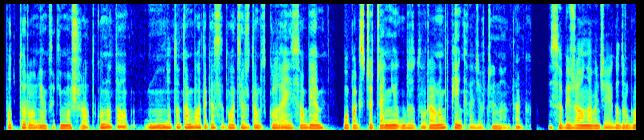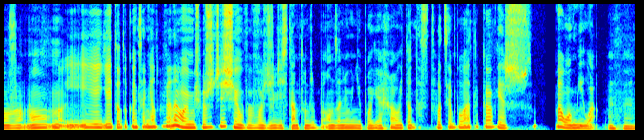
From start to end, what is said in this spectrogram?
pod Toruniem w takim ośrodku. No to, no to tam była taka sytuacja, że tam z kolei sobie chłopak z Czeczenii ubzdurał, no piękna dziewczyna, tak? Sobie, że ona będzie jego drugą żoną. No i jej to do końca nie odpowiadało. I myśmy rzeczywiście ją wywozili stamtąd, żeby on za nią nie pojechał. I to ta sytuacja była taka, wiesz, mało miła. Mhm.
